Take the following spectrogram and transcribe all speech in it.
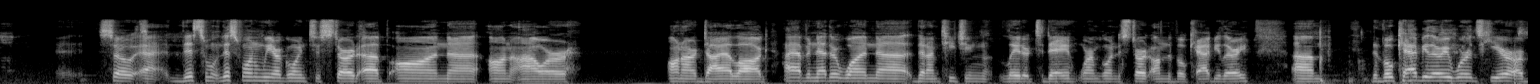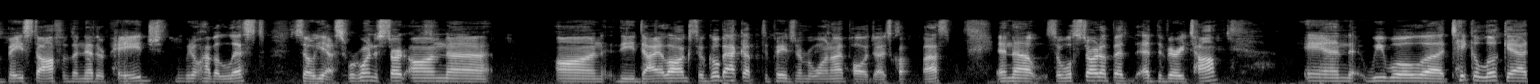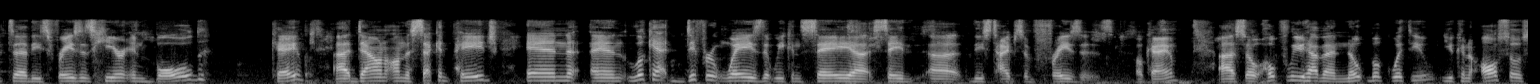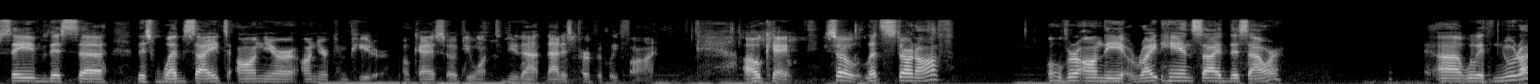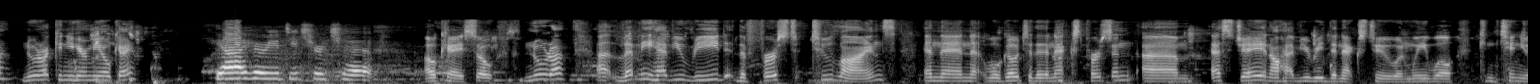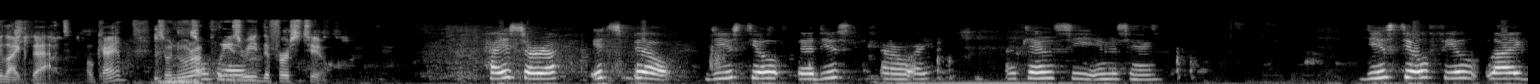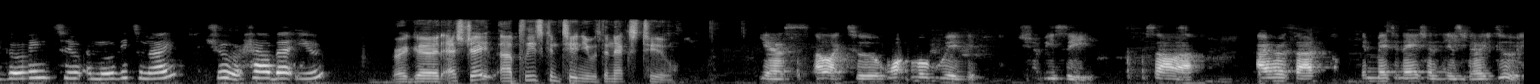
so uh, this one, this one we are going to start up on uh, on our on our dialogue. I have another one uh, that I'm teaching later today where I'm going to start on the vocabulary. Um, the vocabulary words here are based off of another page. We don't have a list. So yes, we're going to start on uh, on the dialogue. So go back up to page number one. I apologize, class. And uh, so we'll start up at, at the very top. And we will uh, take a look at uh, these phrases here in bold okay uh, down on the second page and and look at different ways that we can say uh, say uh, these types of phrases okay? Uh, so hopefully you have a notebook with you. You can also save this this website on your on your computer okay? So if you want to do that that is perfectly fine. Okay so let's start off over on the right hand side this hour uh, with Nura Nura can you hear me okay Yeah, I hear you, teacher Chip. Okay, so Nura, uh, let me have you read the first two lines, and then we'll go to the next person, um, SJ, and I'll have you read the next two, and we will continue like that. Okay? So Nura, please read the first two. Hi, Sarah. It's Bill. Do you still? Uh, do you? Oh, I, I can't see anything. Do you still feel like going to a movie tonight? Sure. How about you? Very good. SJ, uh, please continue with the next two. Yes, I like to. What movie should we see? Sarah, I heard that imagination is very good.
